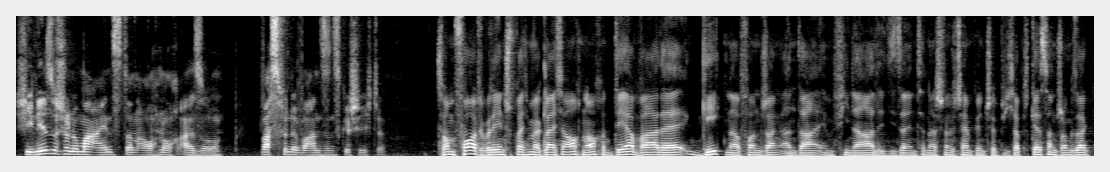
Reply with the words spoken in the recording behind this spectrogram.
chinesische Nummer 1 dann auch noch. Also was für eine Wahnsinnsgeschichte. Tom Ford, über den sprechen wir gleich auch noch. Der war der Gegner von Zhang Anda im Finale dieser International Championship. Ich habe es gestern schon gesagt,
